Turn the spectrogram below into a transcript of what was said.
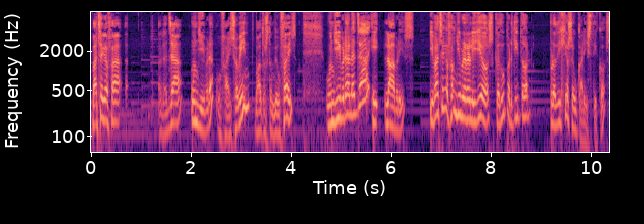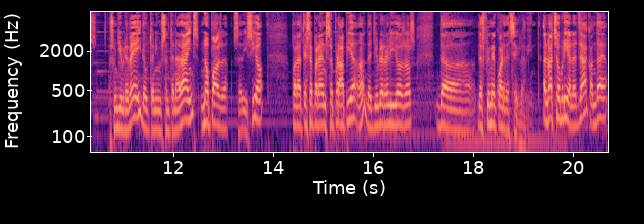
vaig agafar a l'atzar un llibre, ho faig sovint, vosaltres també ho feis, un llibre a l'atzar i l'obris. I vaig agafar un llibre religiós que du per títol Prodigios Eucarísticos. És un llibre vell, deu tenir un centenar d'anys, no posa l'edició, però té separança pròpia eh, dels llibres religiosos de, del primer quart del segle XX. El vaig obrir a l'atzar, com deia,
